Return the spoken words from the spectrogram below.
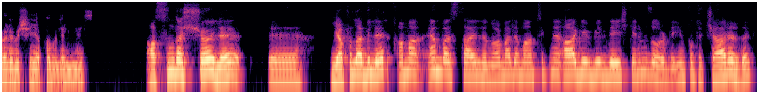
Böyle bir şey yapabilir miyiz? Aslında şöyle e, yapılabilir ama en basit haliyle normalde mantık ne? A gibi bir değişkenimiz olurdu. Input'u çağırırdık.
